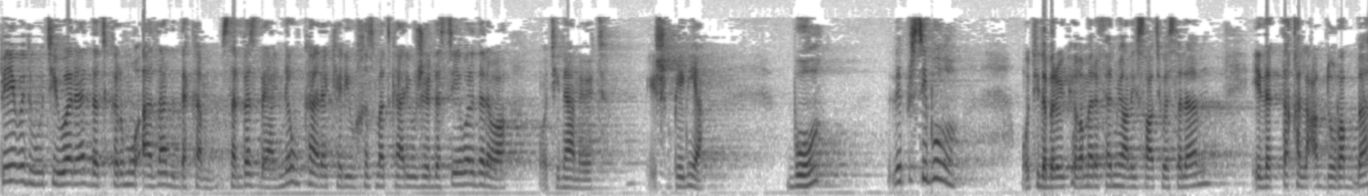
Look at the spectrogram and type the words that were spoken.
پێی وت وتی وەرە دەتکڕم و ئازادت دەکەم سەربەست بە یانی لەو کارە کەری و خزمەت کاری و ژێر دەستیە وەرە دەرەوە وتی نامەوێت ئیشم پێ نیە بۆ لێ پرسی بۆ وتی لەبەرەوەی پێغەمبەر فەرمی علی صلات وسلام اذا اتقى العبد ربه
